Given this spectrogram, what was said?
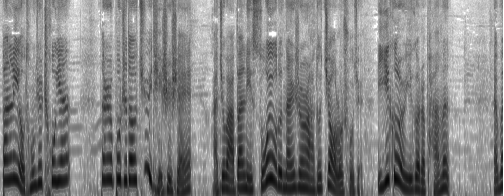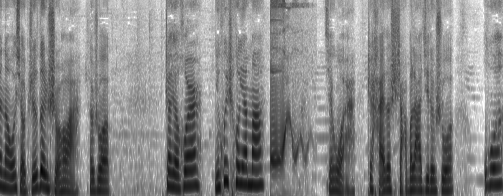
班里有同学抽烟。但是不知道具体是谁啊，就把班里所有的男生啊都叫了出去，一个一个的盘问。哎，问到我小侄子的时候啊，他说：“赵小辉，你会抽烟吗？”结果啊，这孩子傻不拉几的说：“我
